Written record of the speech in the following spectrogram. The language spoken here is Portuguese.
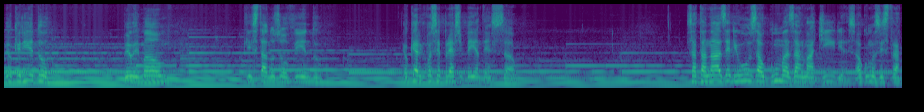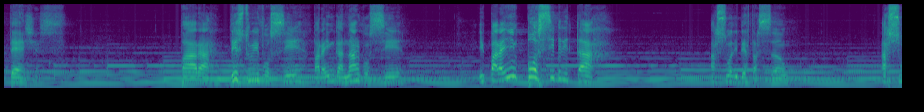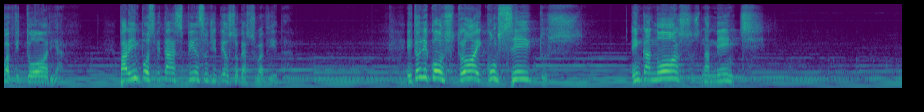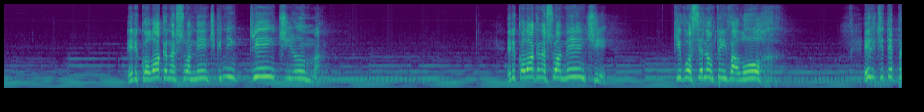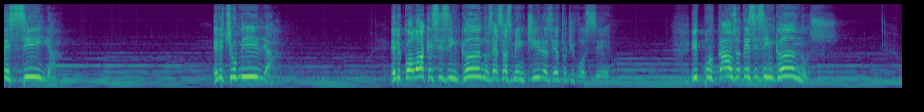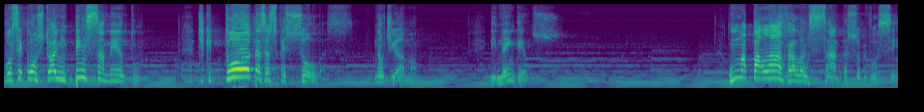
Meu querido, meu irmão que está nos ouvindo, eu quero que você preste bem atenção. Satanás ele usa algumas armadilhas, algumas estratégias para destruir você, para enganar você e para impossibilitar a sua libertação, a sua vitória, para impossibilitar as bênçãos de Deus sobre a sua vida. Então ele constrói conceitos enganosos na mente. Ele coloca na sua mente que ninguém te ama. Ele coloca na sua mente que você não tem valor. Ele te deprecia. Ele te humilha. Ele coloca esses enganos, essas mentiras dentro de você. E por causa desses enganos, você constrói um pensamento de que todas as pessoas não te amam, e nem Deus. Uma palavra lançada sobre você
